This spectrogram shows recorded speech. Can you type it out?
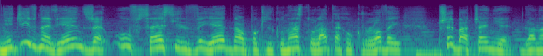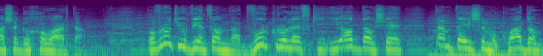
Nie dziwne więc, że ów Cecil wyjednał po kilkunastu latach u królowej przebaczenie dla naszego Howarda. Powrócił więc on na dwór królewski i oddał się tamtejszym układom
